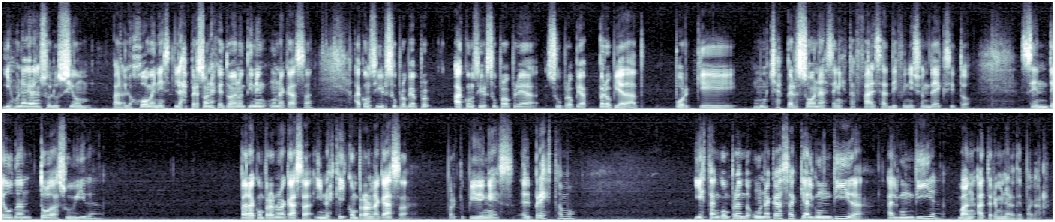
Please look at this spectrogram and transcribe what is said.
Y es una gran solución para los jóvenes y las personas que todavía no tienen una casa a conseguir su propia a conseguir su propia su propia propiedad porque muchas personas en esta falsa definición de éxito se endeudan toda su vida para comprar una casa y no es que compraron la casa porque piden es el préstamo y están comprando una casa que algún día, algún día van a terminar de pagar.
